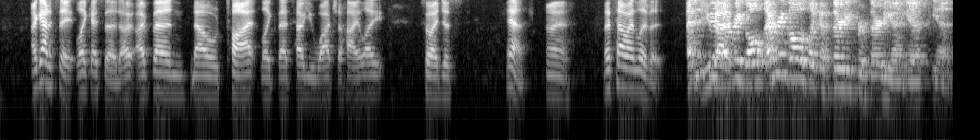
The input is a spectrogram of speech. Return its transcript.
I gotta say, like I said, I, I've been now taught like that's how you watch a highlight. So I just, yeah, uh, that's how I live it. I just You feel got- every goal every goal is like a thirty for thirty on ESPN.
